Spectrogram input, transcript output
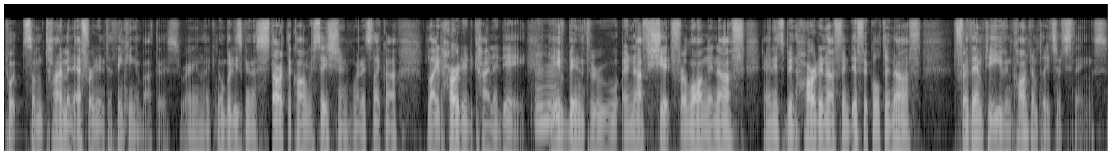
put some time and effort into thinking about this, right? Like nobody's gonna start the conversation when it's like a lighthearted kind of day. Mm-hmm. They've been through enough shit for long enough, and it's been hard enough and difficult enough for them to even contemplate such things.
